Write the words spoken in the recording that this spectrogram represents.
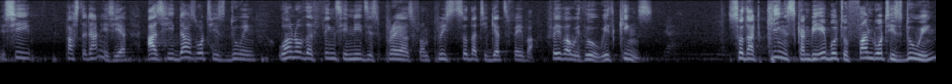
you see, Pastor Dan is here, as he does what he's doing, one of the things he needs is prayers from priests so that he gets favor. Favor with who? With kings. So that kings can be able to fund what he's doing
